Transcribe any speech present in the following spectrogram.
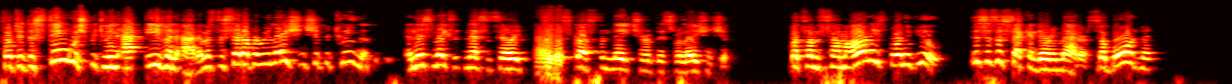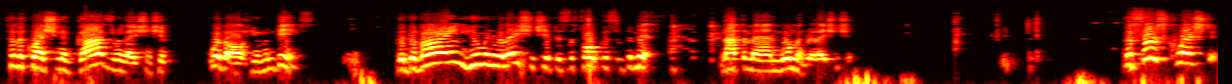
For to distinguish between Eve and Adam is to set up a relationship between them. And this makes it necessary to discuss the nature of this relationship. But from Sam'ani's point of view, this is a secondary matter, subordinate to the question of God's relationship with all human beings. The divine human relationship is the focus of the myth, not the man woman relationship. The first question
